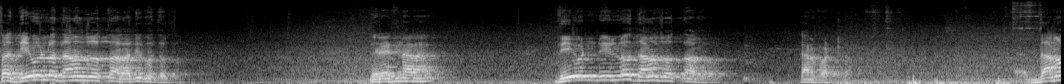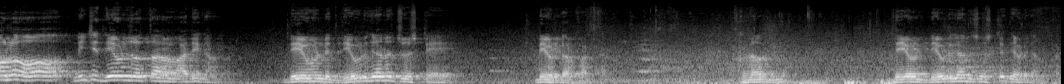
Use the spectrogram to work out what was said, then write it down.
సో దేవుడిలో ధనం చూస్తున్నారు అది కుదరదు. మీరు అంటున్నారా దేవుడిలో ధనం చూస్తున్నారు కనపడలేదు ధనంలో నుంచి దేవుడు చూస్తారు. అది కనపడ దేవుడిని దేవుడిగానే చూస్తే దేవుడు కనపడతాడు. అర్థమవుతుందా? దేవుడు దేవుడిగానే చూస్తే దేవుడు కనపడతాడు.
